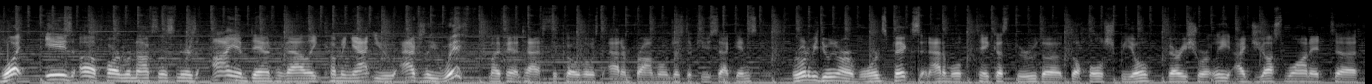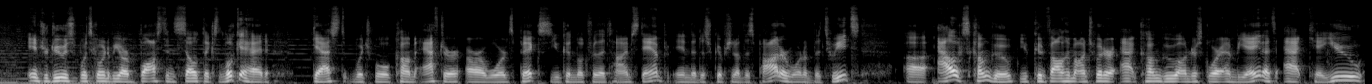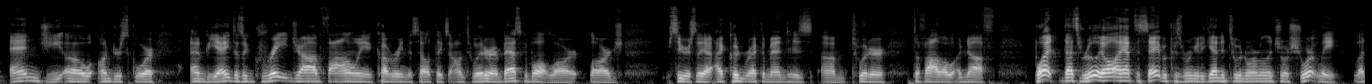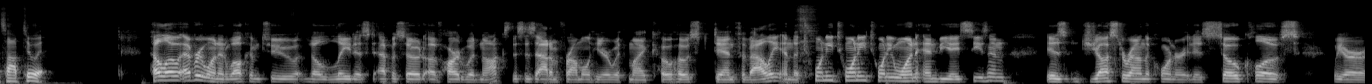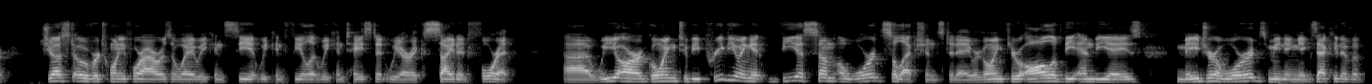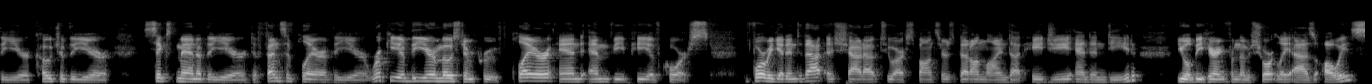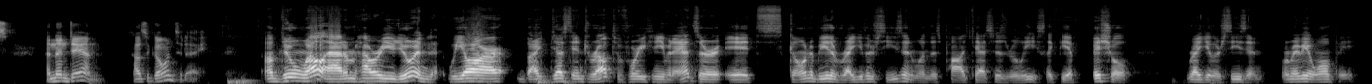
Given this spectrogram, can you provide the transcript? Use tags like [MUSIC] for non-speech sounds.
What is up, Hardwood Knocks listeners? I am Dan Favale coming at you actually with my fantastic co host Adam Fromal in just a few seconds. We're going to be doing our awards picks, and Adam will take us through the, the whole spiel very shortly. I just wanted to introduce what's going to be our Boston Celtics look ahead guest, which will come after our awards picks. You can look for the timestamp in the description of this pod or one of the tweets. Uh, Alex Kungu, you can follow him on Twitter at Kungu underscore NBA. That's at K U N G O underscore NBA. Does a great job following and covering the Celtics on Twitter and basketball at lar- large. Seriously, I couldn't recommend his um, Twitter to follow enough. But that's really all I have to say because we're going to get into a normal intro shortly. Let's hop to it. Hello, everyone, and welcome to the latest episode of Hardwood Knocks. This is Adam Fromal here with my co host, Dan Favale, and the 2020 21 NBA season is just around the corner. It is so close. We are just over 24 hours away. We can see it, we can feel it, we can taste it. We are excited for it. Uh, we are going to be previewing it via some award selections today. We're going through all of the NBA's major awards, meaning Executive of the Year, Coach of the Year, Sixth Man of the Year, Defensive Player of the Year, Rookie of the Year, Most Improved Player, and MVP, of course. Before we get into that, a shout out to our sponsors, betonline.ag and Indeed. You will be hearing from them shortly, as always. And then, Dan, how's it going today? I'm doing well, Adam. How are you doing? We are, I just interrupt before you can even answer. It's going to be the regular season when this podcast is released, like the official regular season. Or maybe it won't be.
